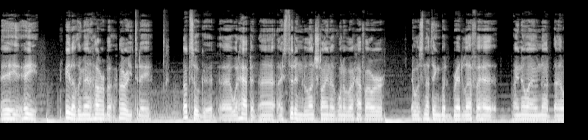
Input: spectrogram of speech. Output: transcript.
Hey, hey, hey, lovely man. How are how are you today? Not so good. Uh, what happened? Uh, I stood in the lunch line of one of a half hour. There was nothing but bread left. I had. I know I am not uh,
